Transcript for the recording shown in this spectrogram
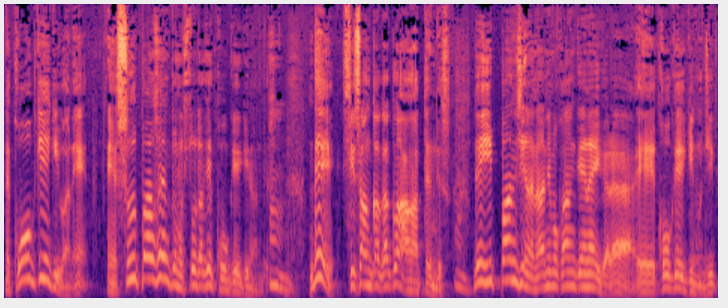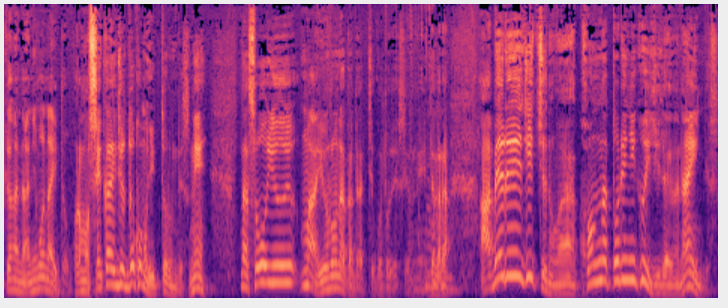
で、好景気はね、えー、数パーセントの人だけ好景気なんです。うん、で、資産価格は上がってるんです。うん、で、一般人は何も関係ないから、えー、好景気の実感が何もないと。これも世界中どこも言っとるんですね。だからそういう、まあ世の中だっていうことですよね。だから、アベレージっていうのは、こんな取りにくい時代はないんです。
